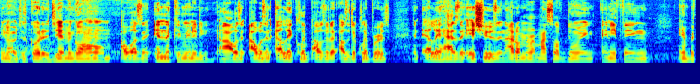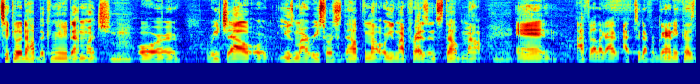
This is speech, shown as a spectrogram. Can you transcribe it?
You know, just go to the gym and go home. I wasn't in the community. Uh, I wasn't. I was in LA Clip. I was with the, I was with the Clippers, and LA has their issues, and I don't remember myself doing anything in particular to help the community that much, or reach out, or use my resources to help them out, or use my presence to help them out. And I felt like I, I took that for granted because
